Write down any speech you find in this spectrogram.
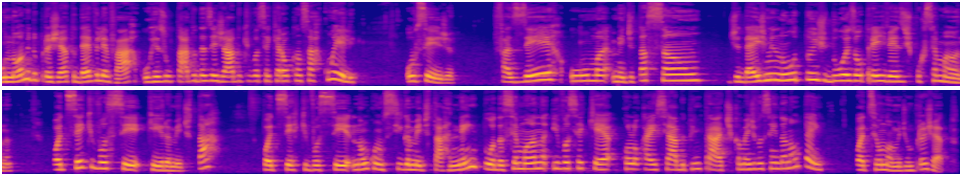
o nome do projeto deve levar o resultado desejado que você quer alcançar com ele. Ou seja, fazer uma meditação de 10 minutos duas ou três vezes por semana. Pode ser que você queira meditar, pode ser que você não consiga meditar nem toda semana e você quer colocar esse hábito em prática, mas você ainda não tem. Pode ser o nome de um projeto.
